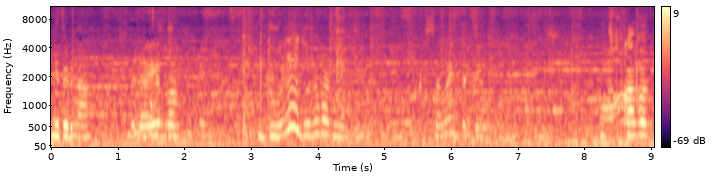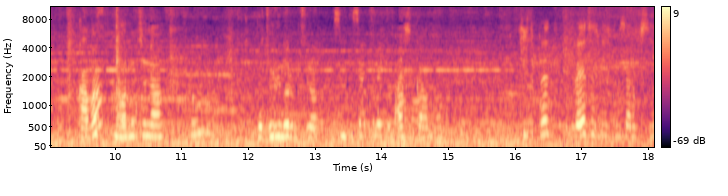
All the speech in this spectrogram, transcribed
Ні, то На. Риба. Дуже, дуже гарний. Красивий такий. Кава. Кава? Норм ціна. Натурі норм ціна. 73 А з кава. 38, 47,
